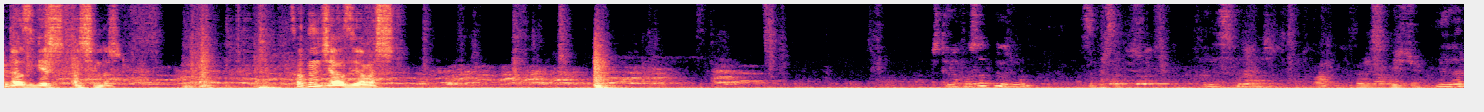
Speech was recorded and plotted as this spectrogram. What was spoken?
Biraz geç açılır. Zaten cihaz yavaş. Neler?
